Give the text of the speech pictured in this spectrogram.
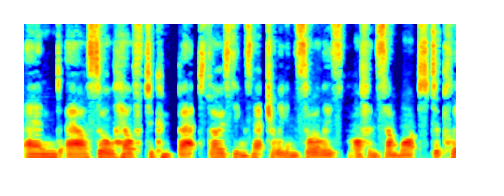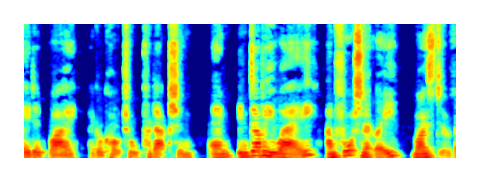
and our soil health to combat those things naturally in the soil is often somewhat depleted by agricultural production. And in WA, unfortunately, most of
